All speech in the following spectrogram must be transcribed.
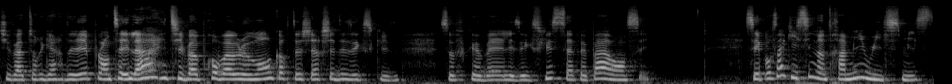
tu vas te regarder, planter là et tu vas probablement encore te chercher des excuses. Sauf que ben, les excuses, ça fait pas avancer. C'est pour ça qu'ici, notre ami Will Smith,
